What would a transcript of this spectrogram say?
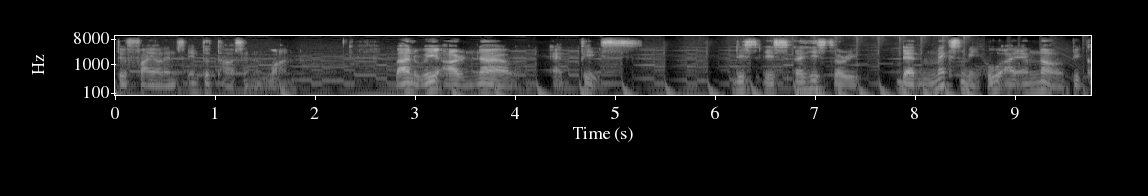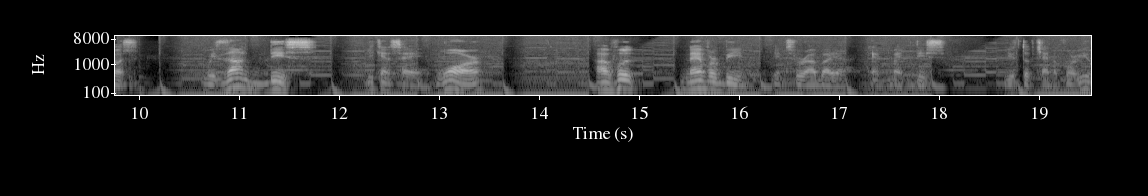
the violence in 2001. But we are now at peace. This is a history that makes me who I am now because without this, you can say, war, I would never been in Surabaya and make this YouTube channel for you.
